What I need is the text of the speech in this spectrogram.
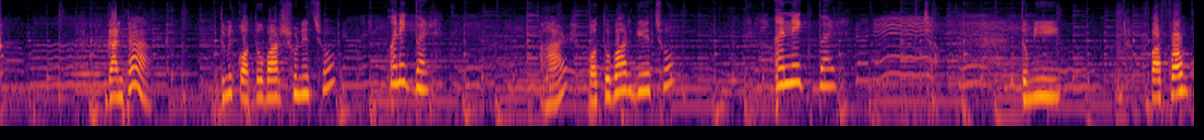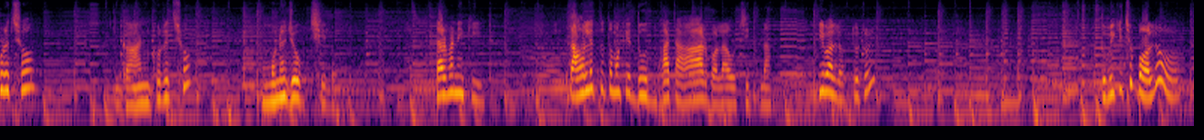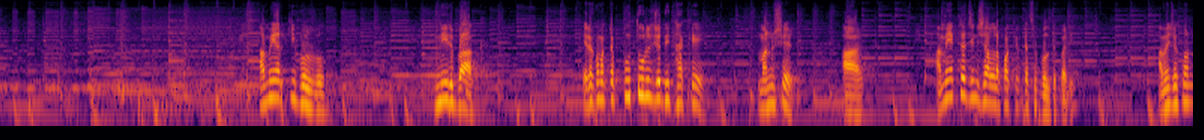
গানটা তুমি কতবার শুনেছো? অনেকবার। আর কতবার গিয়েছো? অনেকবার। আচ্ছা তুমি পারফর্ম করেছ গান করেছ মনোযোগ ছিল। তার মানে কি? তাহলে তো তোমাকে দুধ ভাত আর বলা উচিত না। কি বলো টুটুল? তুমি কিছু বলো? আমি আর কি বলব? নির্বাক। এরকম একটা পুতুল যদি থাকে মানুষের আর আমি একটা জিনিস আল্লাহ পাকের কাছে বলতে পারি আমি যখন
